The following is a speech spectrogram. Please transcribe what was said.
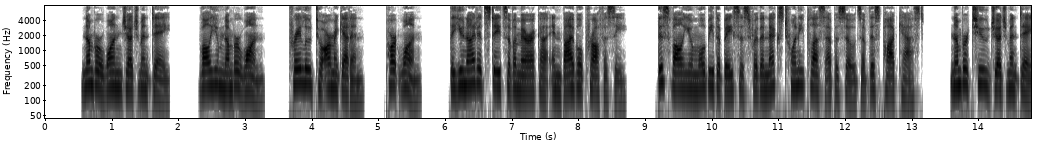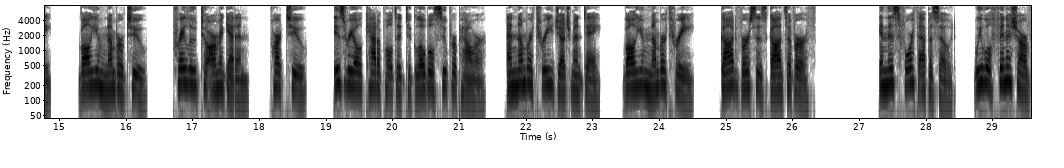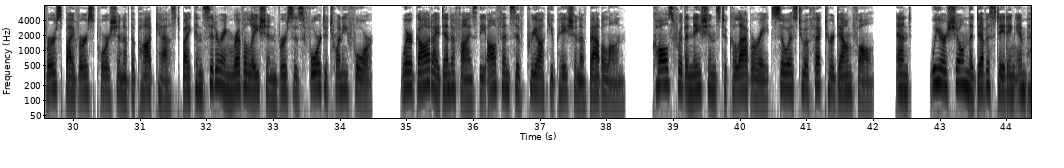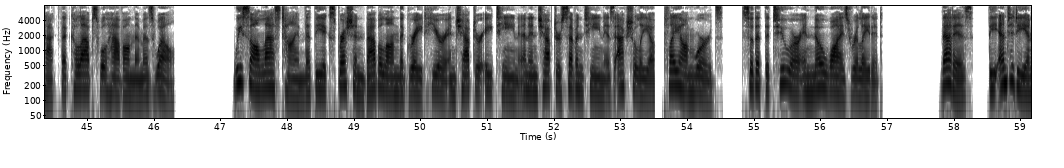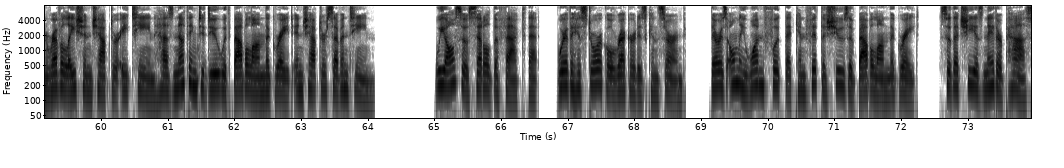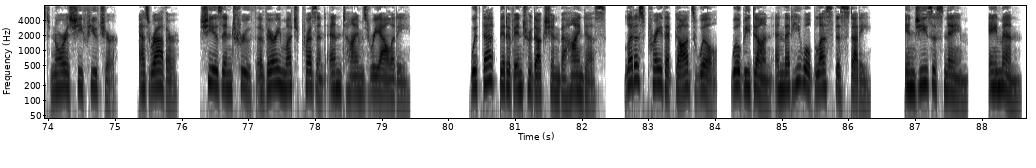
Number 1 Judgment Day. Volume Number 1. Prelude to Armageddon. Part 1. The United States of America in Bible Prophecy. This volume will be the basis for the next 20 plus episodes of this podcast. Number 2 Judgment Day. Volume Number 2. Prelude to Armageddon. Part 2 Israel Catapulted to Global Superpower, and Number 3 Judgment Day, Volume Number 3 God vs. Gods of Earth. In this fourth episode, we will finish our verse by verse portion of the podcast by considering Revelation verses 4 to 24, where God identifies the offensive preoccupation of Babylon, calls for the nations to collaborate so as to affect her downfall, and we are shown the devastating impact that collapse will have on them as well. We saw last time that the expression Babylon the Great here in chapter 18 and in chapter 17 is actually a play on words, so that the two are in no wise related. That is, the entity in Revelation chapter 18 has nothing to do with Babylon the Great in chapter 17. We also settled the fact that, where the historical record is concerned, there is only one foot that can fit the shoes of Babylon the Great, so that she is neither past nor is she future, as rather, she is in truth a very much present end times reality. With that bit of introduction behind us, let us pray that God's will will be done and that He will bless this study. In Jesus' name, Amen.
